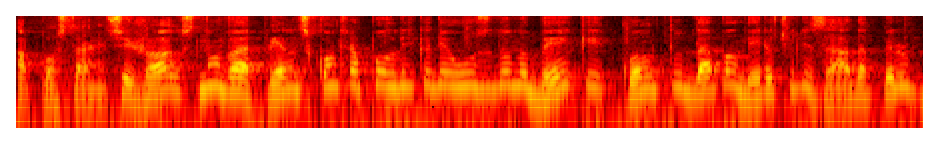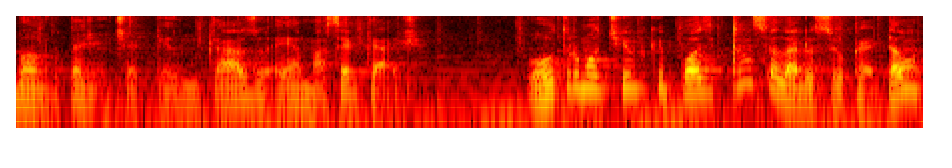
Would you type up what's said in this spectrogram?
Apostar nesses jogos não vai apenas contra a política de uso do Nubank, quanto da bandeira utilizada pelo banco, tá gente? Aqui no caso é a Mastercard. Outro motivo que pode cancelar o seu cartão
